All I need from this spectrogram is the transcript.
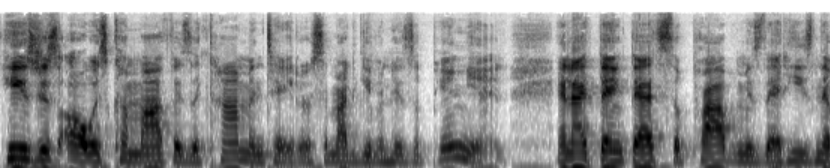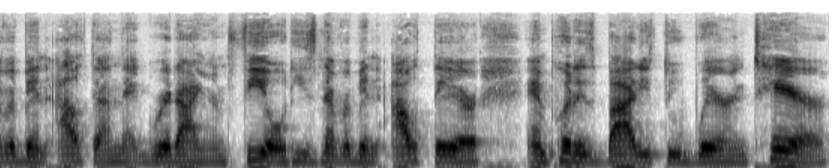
he's just always come off as a commentator, somebody giving his opinion. And I think that's the problem is that he's never been out there on that gridiron field. He's never been out there and put his body through wear and tear.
